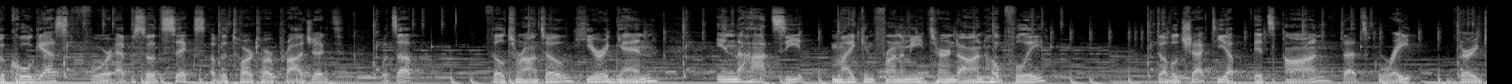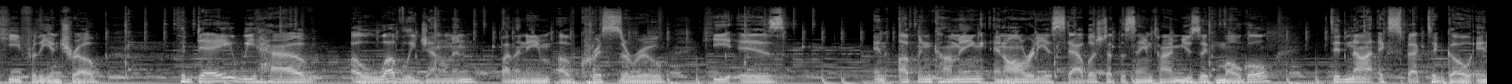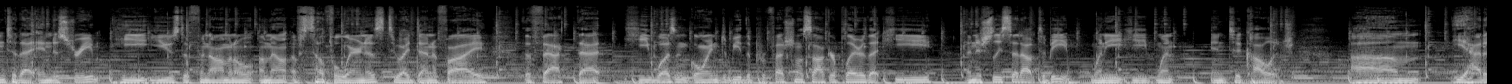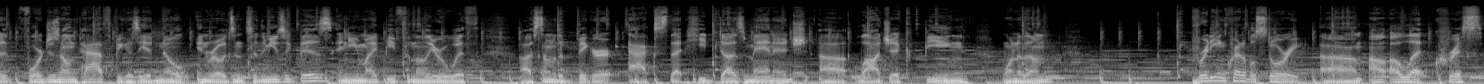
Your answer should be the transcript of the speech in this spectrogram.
have a cool guest for episode six of the Tartar Project. What's up? Phil Toronto here again in the hot seat. Mic in front of me, turned on, hopefully. Double checked. Yep, it's on. That's great. Very key for the intro. Today we have a lovely gentleman by the name of Chris Zarou. He is an up and coming and already established at the same time music mogul. Did not expect to go into that industry. He used a phenomenal amount of self awareness to identify the fact that he wasn't going to be the professional soccer player that he initially set out to be when he, he went into college. Um, he had to forge his own path because he had no inroads into the music biz, and you might be familiar with uh, some of the bigger acts that he does manage, uh, Logic being one of them. Pretty incredible story. Um, I'll, I'll let Chris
